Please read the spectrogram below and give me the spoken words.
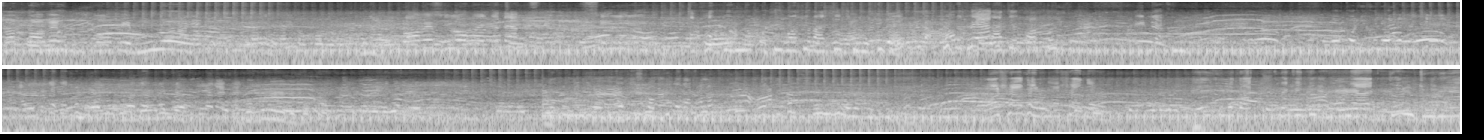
সব টবে টবে মূলো টবে মূলো হয়েছে প্রতি বছর আসি ছোট ছোট গাছে কত এটা ব্রোকলিগুলো হয়েছে আর ওদিকে দেখুন লেবুগুলো দেখুন লেবুগুলো দেখুন অসাধারণ অসাধারণ। এইগুলো দেখলে কিন্তু মন একদম জুড়িয়ে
